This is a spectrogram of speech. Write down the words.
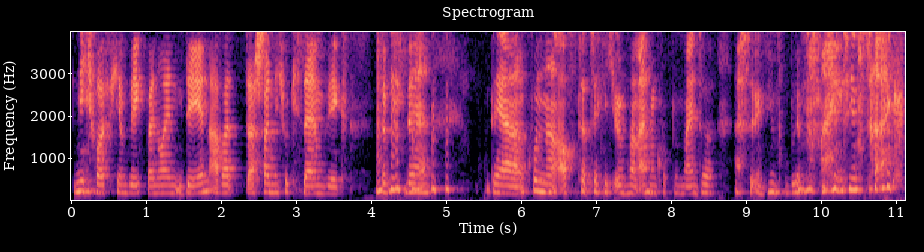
nicht häufig im Weg bei neuen Ideen, aber da stand ich wirklich sehr im Weg. Da hat mich der, der Kunde auch tatsächlich irgendwann angeguckt und meinte, hast du irgendwie ein Problem mit Valentinstag?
